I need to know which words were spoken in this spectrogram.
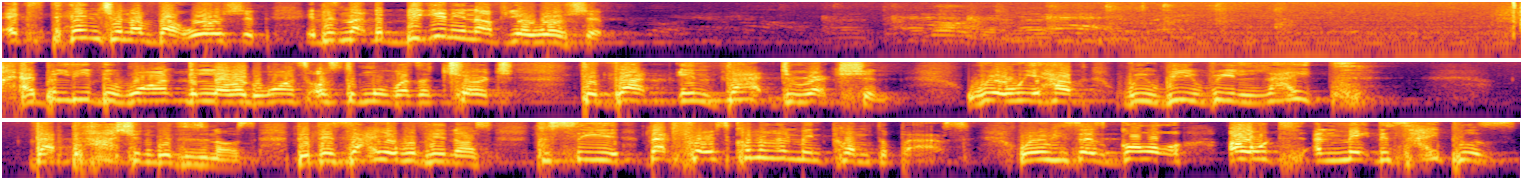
extension of that worship. It is not the beginning of your worship. I believe the want the Lord wants us to move as a church to that in that direction where we have we, we relight that passion within us, the desire within us to see that first commandment come to pass, where he says, Go out and make disciples.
